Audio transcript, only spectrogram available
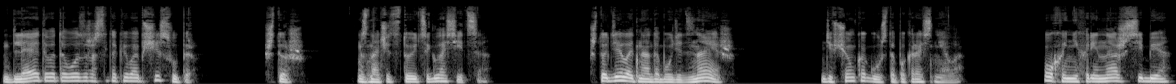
Для этого-то возраста так и вообще супер. Что ж, значит, стоит согласиться. Что делать надо будет, знаешь?» Девчонка густо покраснела. «Ох, и ни хрена ж себе!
